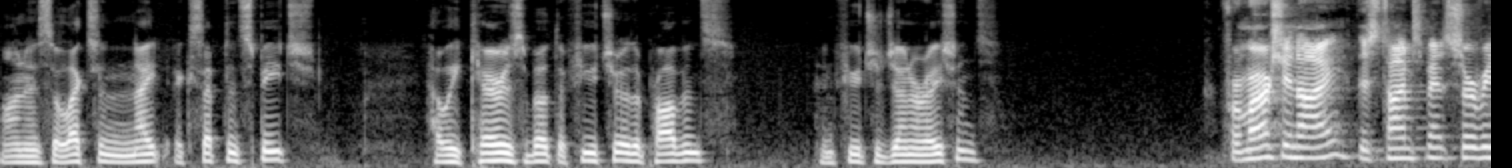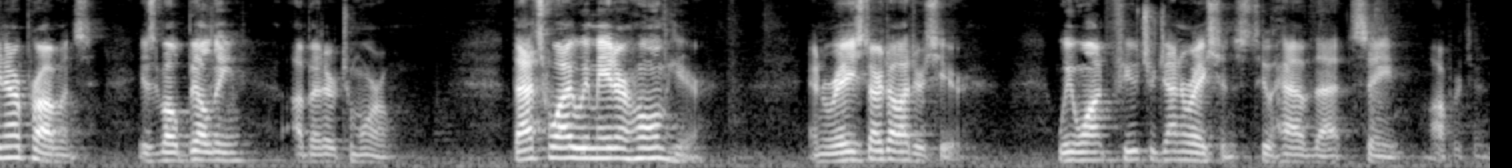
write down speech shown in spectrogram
on his election night acceptance speech? How he cares about the future of the province and future generations? For Marcia and I, this time spent serving our province is about building a better tomorrow. That's why we made our home here and raised our daughters here. We want future generations to have that same opportunity.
